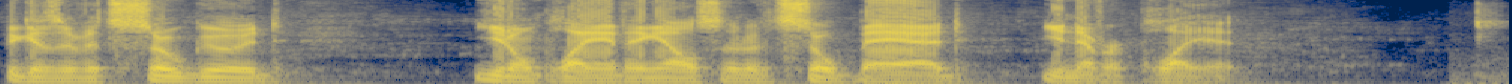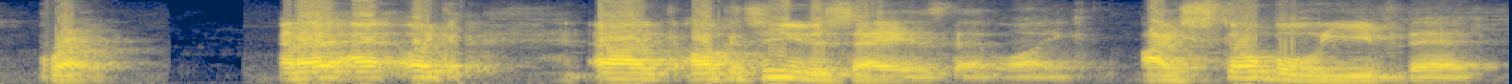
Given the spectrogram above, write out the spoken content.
because if it's so good, you don't play anything else, and if it's so bad, you never play it. Right. And I, I like uh, I'll continue to say is that like I still believe that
